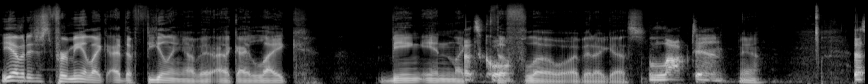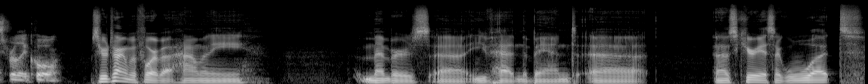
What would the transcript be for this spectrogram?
yeah but it just for me like I, the feeling of it like i like being in like That's cool. the flow of it i guess Locked in. yeah That's really cool. so you were talking before about how many members uh, you've had in the band uh, and i was curious like what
